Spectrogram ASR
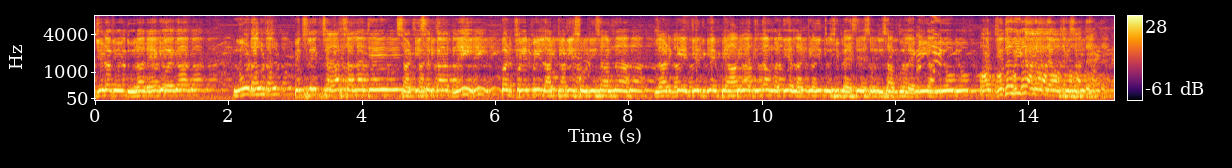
ਜਿਹੜਾ ਕੋਈ ਦੂਰਾ ਰਹਿ ਗਿਆ ਹੋਵੇਗਾ ਨੋ ਡਾਊਟ ਪਿਛਲੇ 4 ਸਾਲਾਂ 'ਚ ਸਾਡੀ ਸਰਕਾਰ ਨਹੀਂ, ਪਰ ਫਿਰ ਵੀ ਲਾਟੀ ਜੀ ਸੋਨੀ ਸਾਹਿਬ ਨਾਲ ਲੜ ਕੇ ਜਿੱਤ ਕੇ ਪਿਆਰ ਨਾਲ ਜਿੱਦਾਂ ਮਰਜ਼ੀ ਹੈ ਲਾਟੀ ਜੀ ਤੁਸੀਂ ਪੈਸੇ ਸੋਨੀ ਸਾਹਿਬ ਕੋਲ ਲੈ ਕੇ ਹੀ ਆਉਂਦੇ ਹੋ, ਔਰ ਜਦੋਂ ਵੀ ਘਰ ਆਉਂਦਾ ਆਫਿਸ ਆਉਂਦਾ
